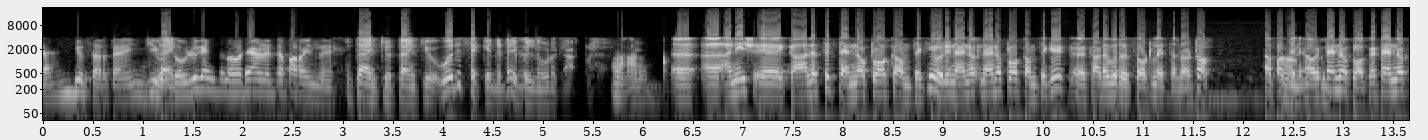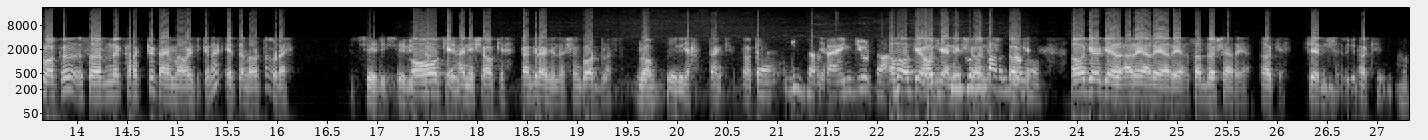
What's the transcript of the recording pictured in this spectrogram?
thank you sir thank you തൊഴിൽ തൊഴു കൈകളോടെയാണ് കേട്ടോ പറയുന്നത് താങ്ക് യു താങ്ക് യു ഒരു സെക്കൻഡ് കേട്ടോ എബിലിന് കൊടുക്കാം അനീഷ് കാലത്ത് ടെൻ ഓ ക്ലോക്ക് ആകുമ്പത്തേക്ക് ഒരു നയൻ നയൻ ഓ ക്ലോക്ക് ആകുമ്പത്തേക്ക് കടവ് റിസോർട്ടിൽ എത്തണം കേട്ടോ. പത്തിന്. ടെൻ ഓ ക്ലോക്ക് ടെൻ ഓ ക്ലോക്ക് സാറിന് കറക്റ്റ് ടൈം ആവാണ്ടിരിക്കണേ എത്തണം കേട്ടോ അവിടെ. ശരി ശരി okay. Aneesh. Okay congratulation god bless thank you okay thank you. Okay okay Aneesh okay. Okay okay അറിയാം അറിയാം അറിയാം. സന്തോഷം അറിയാം. ഓക്കെ ശരി ശരി. ഓക്കെ ആ.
